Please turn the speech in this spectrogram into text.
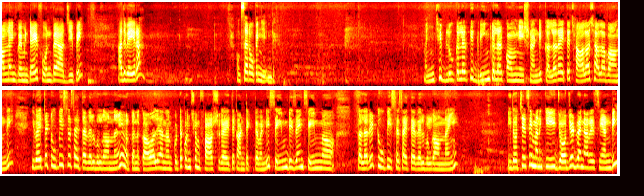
ఆన్లైన్ పేమెంట్ అయ్యి ఫోన్పే ఆర్జీపే అది వేయరా? ఒకసారి ఓపెన్ చేయండి. మంచి బ్లూ కలర్కి గ్రీన్ కలర్ కాంబినేషన్ అండి. కలర్ అయితే చాలా చాలా బాగుంది. ఇవైతే టూ పీసెస్ అయితే అవైలబుల్గా ఉన్నాయి. ఎవరికైనా కావాలి అని అనుకుంటే కొంచెం ఫాస్ట్గా అయితే కాంటాక్ట్ అవ్వండి. సేమ్ డిజైన్ సేమ్ కలరే టూ పీసెస్ అయితే అవైలబుల్గా ఉన్నాయి. ఇది వచ్చేసి మనకి జార్జెట్ బెనారసీ అండి.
